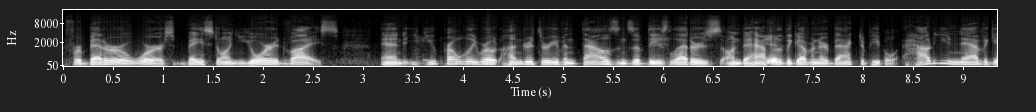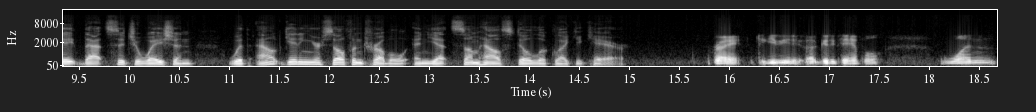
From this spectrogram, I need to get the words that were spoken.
for better or worse based on your advice. And you probably wrote hundreds or even thousands of these letters on behalf Yeah. of the governor back to people. How do you navigate that situation without getting yourself in trouble and yet somehow still look like you care? Right. To give you a good example, one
